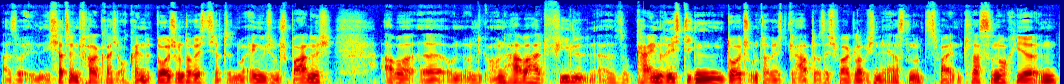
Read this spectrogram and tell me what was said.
Also ich hatte in Frankreich auch keine Deutschunterricht, ich hatte nur Englisch und Spanisch, aber äh, und, und, und habe halt viel, also keinen richtigen Deutschunterricht gehabt. Also ich war, glaube ich, in der ersten und zweiten Klasse noch hier in,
